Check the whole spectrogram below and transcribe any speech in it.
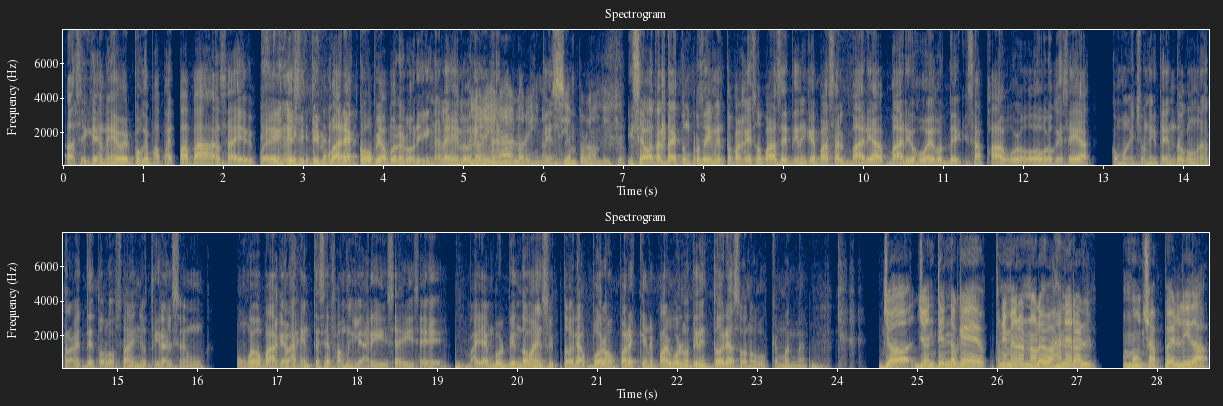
Así que never, porque papá es papá. O sea, pueden existir varias copias, pero el original es el El original. original es el original. ¿entiendes? Siempre lo han dicho. Y se va a tardar esto un procedimiento para que eso pase. Tienen que pasar varias, varios juegos de quizás Power o lo que sea como ha hecho Nintendo, con a través de todos los años, tirarse un, un juego para que la gente se familiarice y se vaya envolviendo más en su historia. Bueno, parece que Power no tiene historia, o no busquen más nada. Yo, yo entiendo que primero no le va a generar muchas pérdidas.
